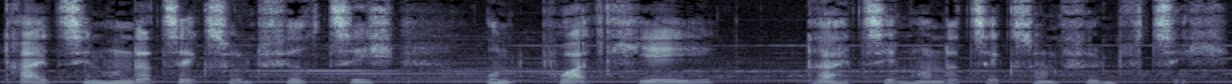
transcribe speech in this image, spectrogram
1346 und Poitiers 1356.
